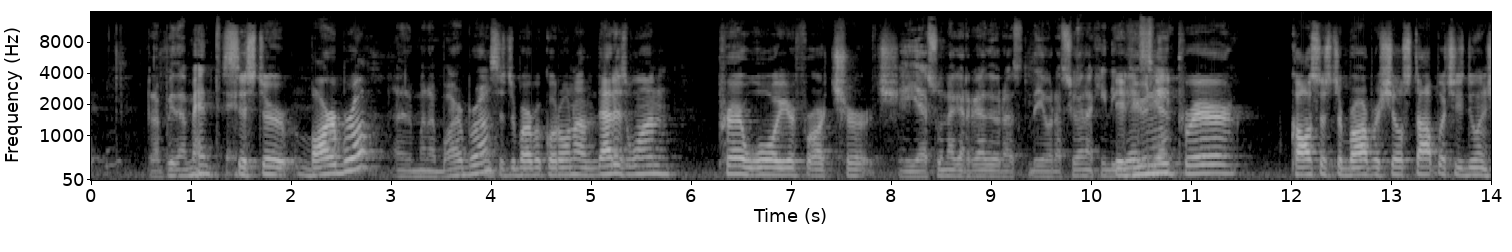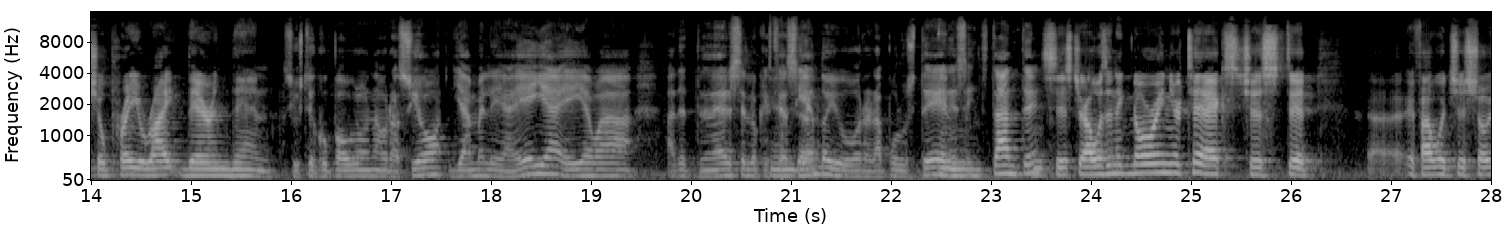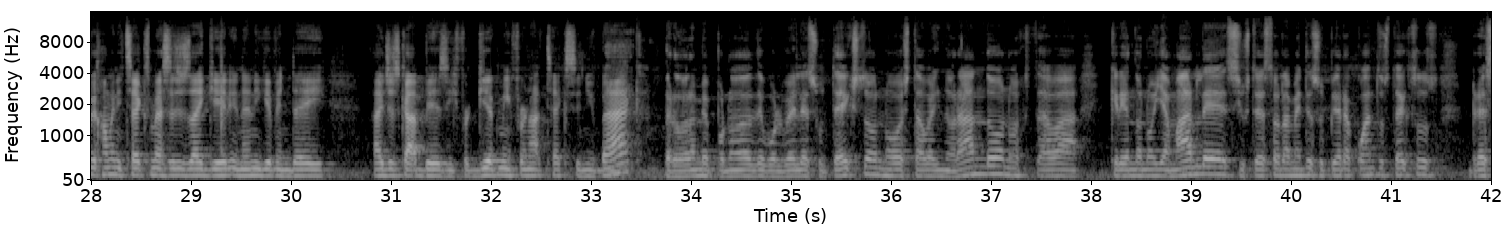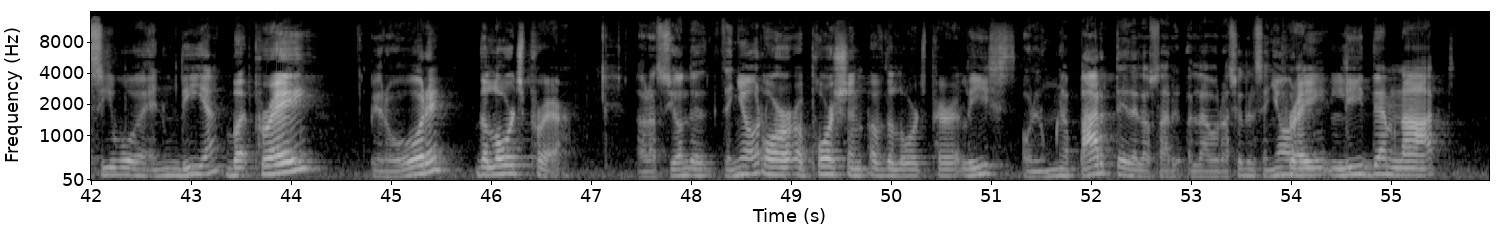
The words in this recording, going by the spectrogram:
rápidamente. Sister Barbara, hermana Barbara, Sister Barbara Corona, that is one prayer warrior for our church. ella es una guerrera de oración aquí en la If you iglesia. need prayer, call Sister Barbara, she'll stop what she's doing. She'll pray right there and then. Si usted ocupa una oración, llámele a ella, ella va a detenerse lo que esté uh, haciendo y orará por usted en ese instante. And sister, I wasn't ignoring your text, just that uh, if I would just show you how many text messages I get in any given day, I just got busy. Forgive me for not texting you back. Perdóname por no devolverle su texto, no estaba ignorando, no estaba queriendo no llamarle. Si usted solamente supiera cuántos textos recibo en un día, But pray pero ore the Lord's Prayer, oración del Señor or a portion of the Lord's Prayer at least. o una parte de la oración del Señor. Pray, lead them not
